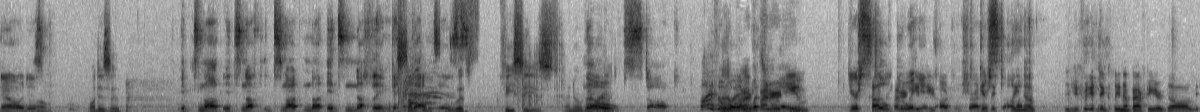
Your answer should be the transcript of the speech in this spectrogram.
no, it isn't. Oh, what is it? It's not. It's not. It's not. Not. It's nothing. That, Something that to do is. with feces. I know that. no, stop. By the No, way, Mark what's your Runner, you- name? You're still Hunter, doing did it, you Codron Shriner. Get to Stop. clean up. Did you forget to clean up after your dog?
